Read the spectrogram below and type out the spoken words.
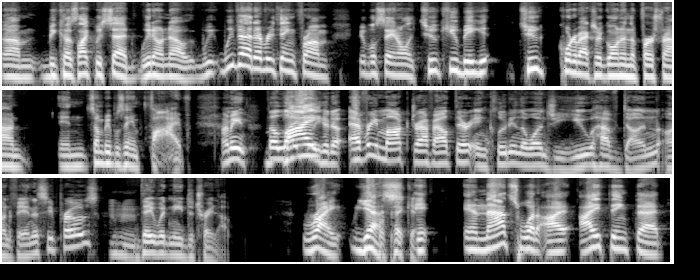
um, because, like we said, we don't know. We we've had everything from people saying only two QB, two quarterbacks are going in the first round, and some people saying five. I mean, the My- likelihood of every mock draft out there, including the ones you have done on Fantasy Pros, they would need to trade up. Right. Yes. Pickett. A- And that's what I I think that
